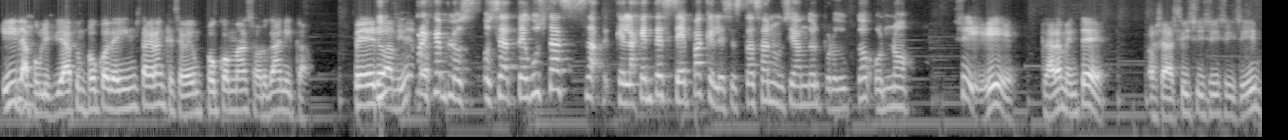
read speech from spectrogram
y la publicidad un poco de Instagram, que se ve un poco más orgánica. Pero a mí Por ejemplo, o sea, ¿te gusta que la gente sepa que les estás anunciando el producto o no? Sí, claramente. O sea, sí, sí, sí, sí, sí.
